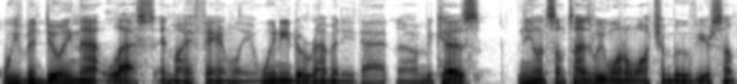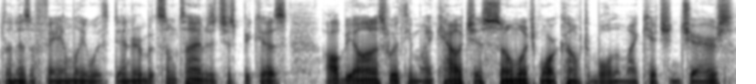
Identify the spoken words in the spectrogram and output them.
We've been doing that less in my family, and we need to remedy that uh, because you know, and sometimes we want to watch a movie or something as a family with dinner, but sometimes it's just because I'll be honest with you, my couch is so much more comfortable than my kitchen chairs.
